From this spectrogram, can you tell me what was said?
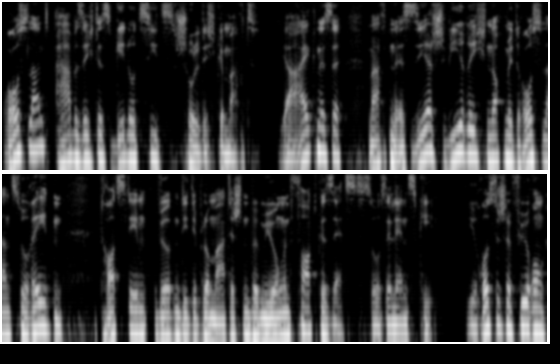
Russland habe sich des Genozids schuldig gemacht. Die Ereignisse machten es sehr schwierig, noch mit Russland zu reden. Trotzdem würden die diplomatischen Bemühungen fortgesetzt, so Zelensky. Die russische Führung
